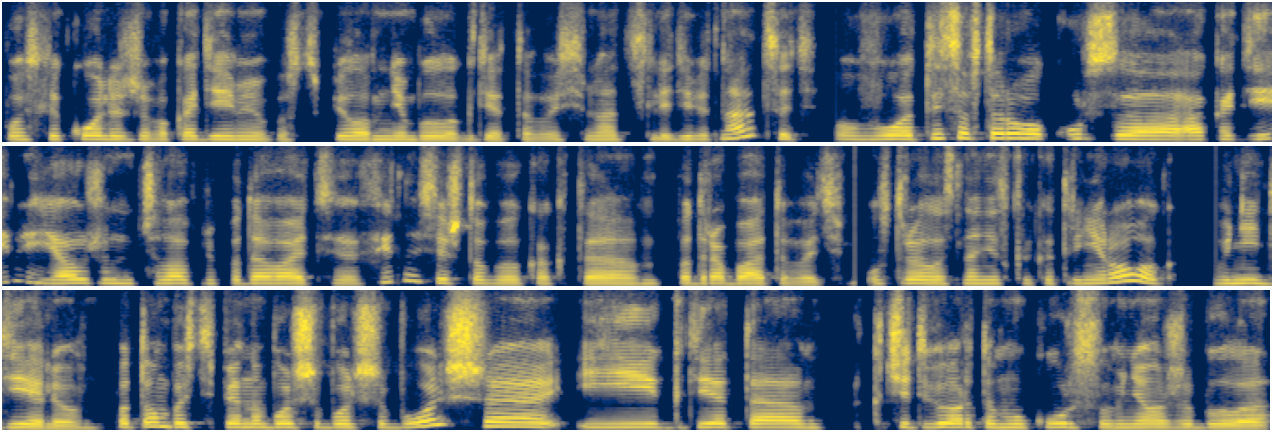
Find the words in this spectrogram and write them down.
После колледжа в академию поступила, мне было где-то 18 или 19. Вот. И со второго курса академии я уже начала преподавать в фитнесе, чтобы как-то подрабатывать. Устроилась на несколько тренировок в неделю. Потом постепенно больше, больше, больше. И где-то к четвертому курсу у меня уже было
